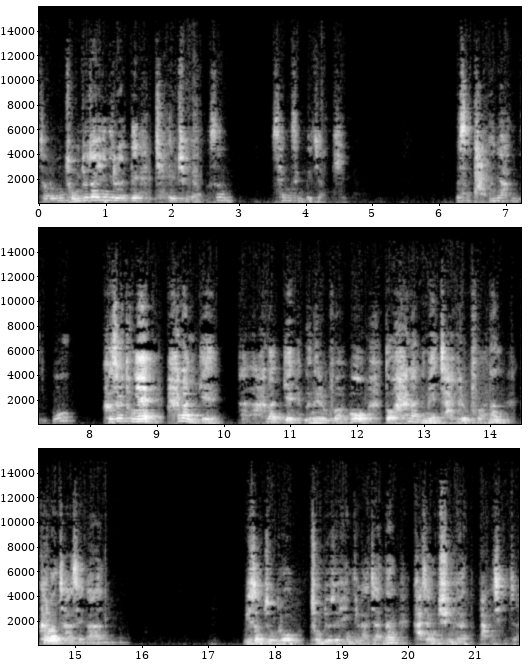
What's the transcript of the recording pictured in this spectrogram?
자, 여러분 종교적 행위를 할 때 제일 중요한 것은 생생되지 않기예요. 그래서 당연히 하는 일이고 그것을 통해 하나님께 하나님께 은혜를 구하고 또 하나님의 자비를 구하는 그런 자세가 위선적으로 종교적 행위를 하지 않는 가장 중요한 방식이죠.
